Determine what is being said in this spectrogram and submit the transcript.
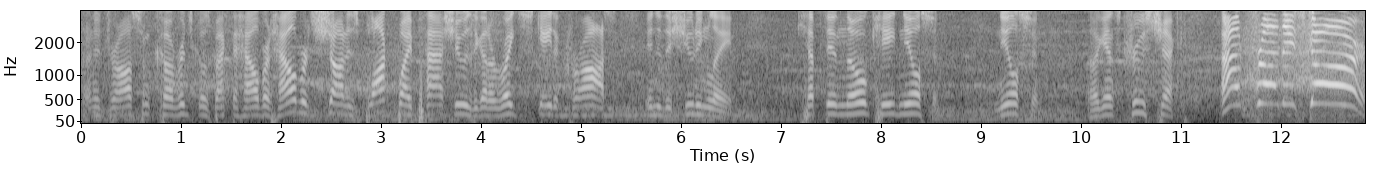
trying to draw some coverage, goes back to Halbert. Halbert's shot is blocked by Pashu as he got a right skate across into the shooting lane. Kept in though, Cade Neilson. Neilson against Kruzchek. Out front, they score!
